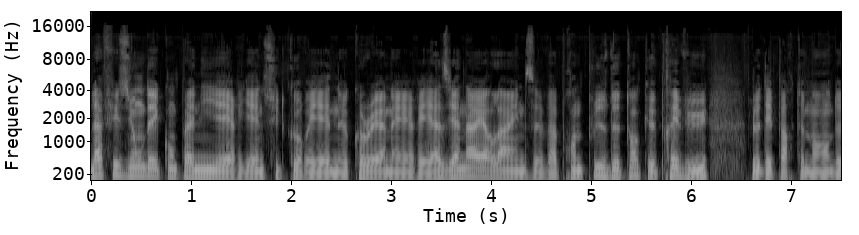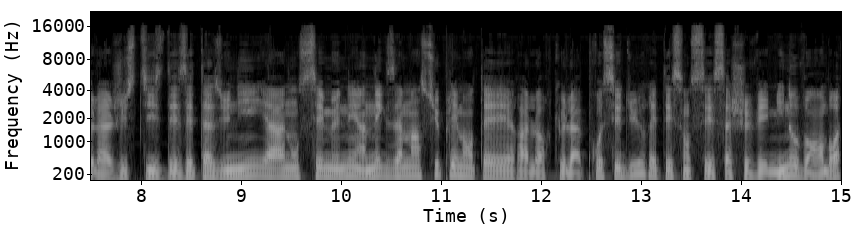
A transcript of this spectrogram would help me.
La fusion des compagnies aériennes sud-coréennes Korean Air et Asiana Airlines va prendre plus de temps que prévu. Le département de la justice des États-Unis a annoncé mener un examen supplémentaire alors que la procédure était censée s'achever mi-novembre.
